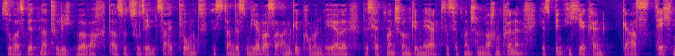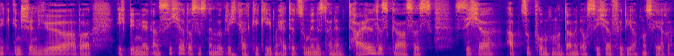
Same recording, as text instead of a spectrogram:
sowas wird natürlich überwacht. Also zu dem Zeitpunkt, bis dann das Meerwasser angekommen wäre, das hätte man schon gemerkt, das hätte man schon machen können. Jetzt bin ich hier kein Gastechnikingenieur, aber ich bin mir ganz sicher, dass es eine Möglichkeit gegeben hätte, zumindest einen Teil des Gases sicher abzupumpen und damit auch sicher für die Atmosphäre.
